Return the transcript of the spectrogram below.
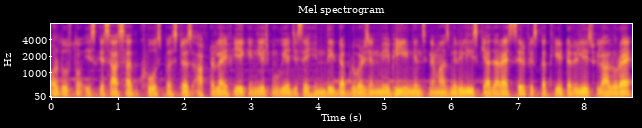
और दोस्तों इसके साथ साथ घोस बस्टर्स आफ्टर लाइफ ये एक इंग्लिश मूवी है, जिसे हिंदी डब्ड वर्जन में भी इंडियन सिनेमाज में रिलीज़ किया जा रहा है। सिर्फ़ इसका थिएटर रिलीज़ फ़िलहाल हो रहा है।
